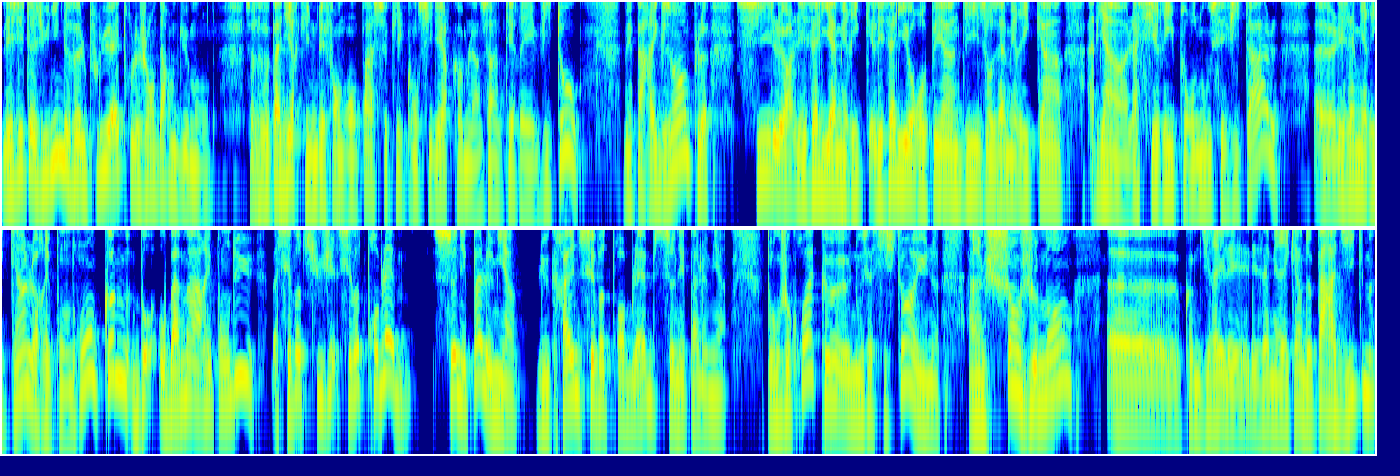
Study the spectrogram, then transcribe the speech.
Les États-Unis ne veulent plus être le gendarme du monde. Ça ne veut pas dire qu'ils ne défendront pas ce qu'ils considèrent comme leurs intérêts vitaux, mais par exemple, si les alliés américains, les alliés européens disent aux Américains, eh bien, la Syrie pour nous c'est vital, euh, les Américains leur répondront comme Obama a répondu, bah, c'est votre sujet, c'est votre problème ce n'est pas le mien. L'Ukraine, c'est votre problème, ce n'est pas le mien. Donc je crois que nous assistons à, une, un changement, euh, comme diraient les, Américains, de paradigme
